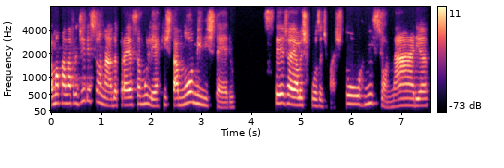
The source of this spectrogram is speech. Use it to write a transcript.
É uma palavra direcionada para essa mulher que está no ministério, seja ela esposa de pastor, missionária,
